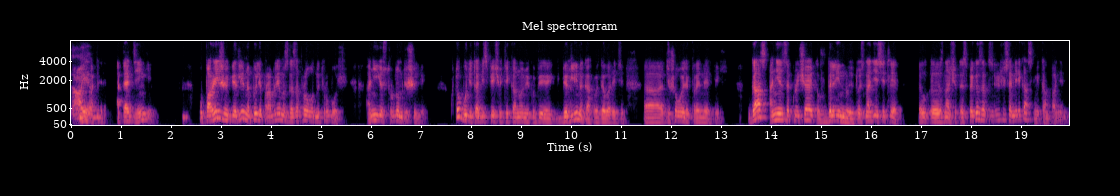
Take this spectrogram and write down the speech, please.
Да, я... Опять, опять деньги. У Парижа и Берлина были проблемы с газопроводной трубой. Они ее с трудом решили. Кто будет обеспечивать экономику Берлина, как вы говорите, дешевой электроэнергией? Газ они заключают в длинную, то есть на 10 лет. Э, значит, СПГ заключили с американскими компаниями.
